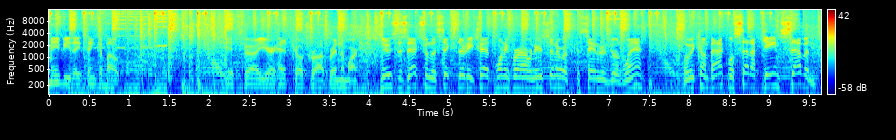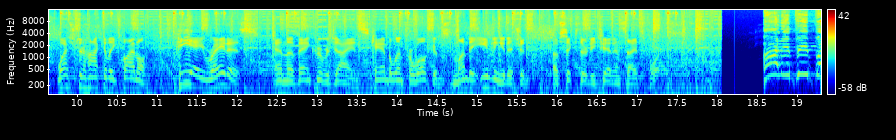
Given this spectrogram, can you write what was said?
maybe they think about if uh, your head coach Rob Brind'Amour. News is next from the 6:30 CHED 24-hour news center with Cassandra Jodoin. When we come back, we'll set up Game Seven, Western Hockey League Final. PA Raiders and the Vancouver Giants. Campbell in for Wilkins. Monday evening edition of 6:30 CHED Inside Sports. Party people!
